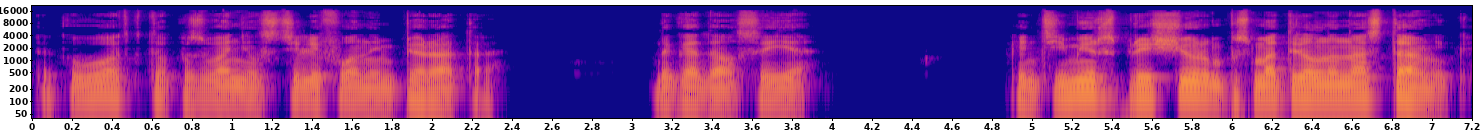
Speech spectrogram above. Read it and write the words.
«Так вот, кто позвонил с телефона императора», — догадался я. Кантемир с прищуром посмотрел на наставника.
